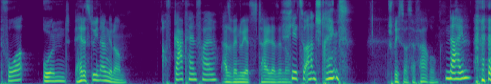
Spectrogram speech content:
vor. Und hättest du ihn angenommen? Auf gar keinen Fall. Also wenn du jetzt Teil der Sendung Viel zu anstrengend. Sprichst du aus Erfahrung. Nein.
